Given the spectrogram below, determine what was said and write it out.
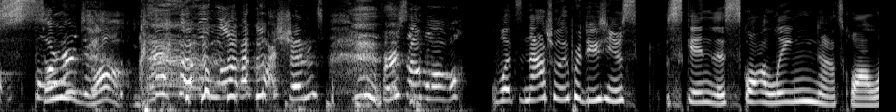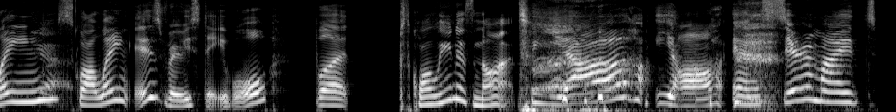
so. I have a lot of questions. First of all, what's naturally producing your skin is squalene, not squalane. Yeah. Squalane is very stable, but Squalene is not. yeah, yeah, and ceramides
